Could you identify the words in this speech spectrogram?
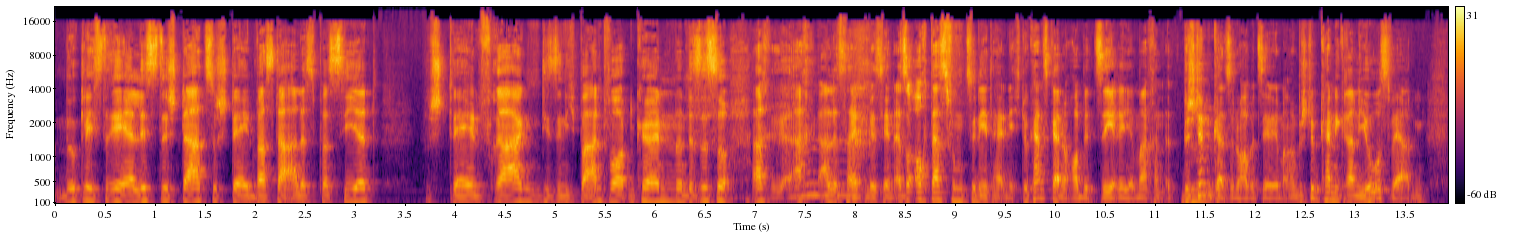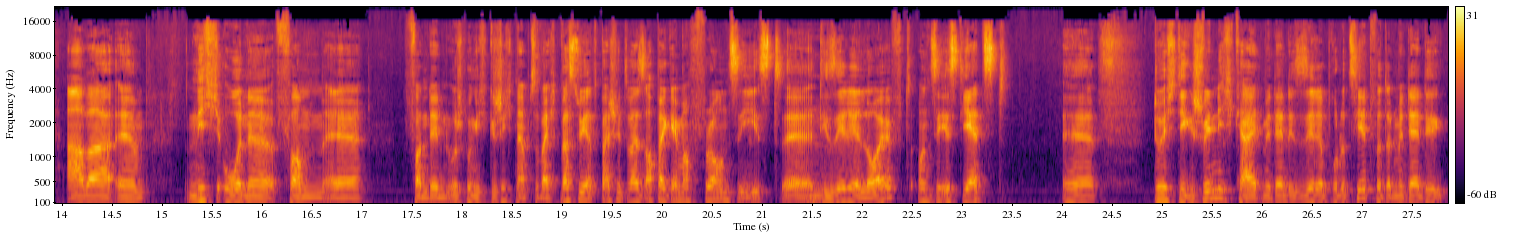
möglichst realistisch darzustellen, was da alles passiert. Stellen Fragen, die sie nicht beantworten können und es ist so, ach, ach, alles halt ein bisschen. Also auch das funktioniert halt nicht. Du kannst keine Hobbit-Serie machen. Bestimmt kannst du eine Hobbit-Serie machen. Bestimmt kann die grandios werden, aber ähm, nicht ohne vom äh, von den ursprünglichen Geschichten abzuweichen. Was du jetzt beispielsweise auch bei Game of Thrones siehst, äh, die Serie läuft und sie ist jetzt äh, durch die Geschwindigkeit, mit der diese Serie produziert wird und mit der die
